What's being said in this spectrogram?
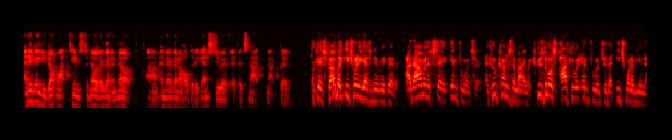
anything you don't want teams to know, they're going to know, um, and they're going to hold it against you if, if it's not not good. Okay, so I'd like each one of you guys to do me a favor. I, now I'm going to say influencer, and who comes to mind? Like, who's the most popular influencer that each one of you know?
